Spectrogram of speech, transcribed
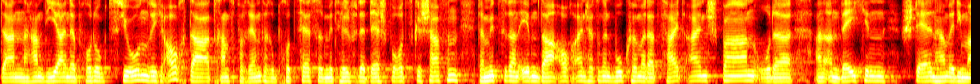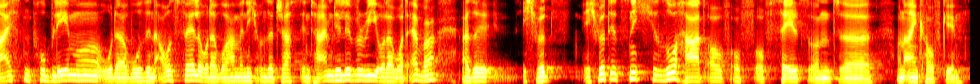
dann haben die ja in der Produktion sich auch da transparentere Prozesse mithilfe der Dashboards geschaffen, damit sie dann eben da auch einschätzen können, wo können wir da Zeit einsparen oder an, an welchen Stellen haben wir die meisten Probleme oder wo sind Ausfälle oder wo haben wir nicht unser Just-in-Time-Delivery oder whatever. Also ich würde ich würde jetzt nicht so hart auf, auf, auf Sales und, äh, und Einkauf gehen.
